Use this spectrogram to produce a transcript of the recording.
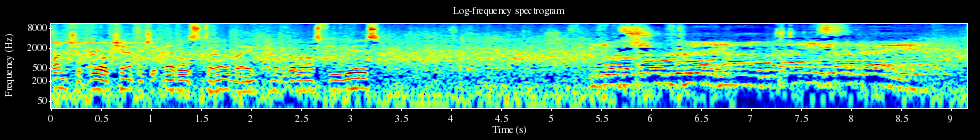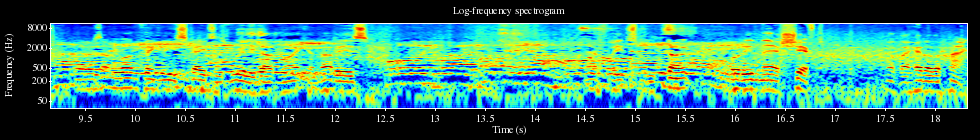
bunch of World Championship medals to her name over the last few years. There's only one thing these skaters really don't like, and that is athletes who don't put in their shift at the head of the pack.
